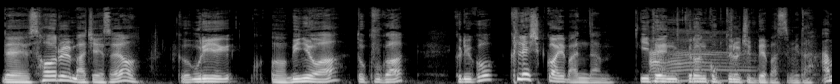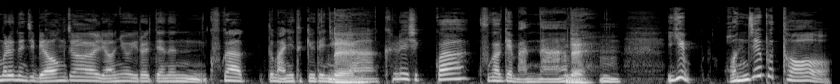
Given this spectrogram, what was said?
네, 설을 맞이해서요. 그 우리 어, 민요와 또 국악 그리고 클래식과의 만남 이 된 아. 그런 곡들을 준비해봤습니다. 아무래도 이제 명절 연휴 이럴 때는 국악도 많이 듣게 되니까 네. 클래식과 국악의 만남. 네. 음. 이게 언제부터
